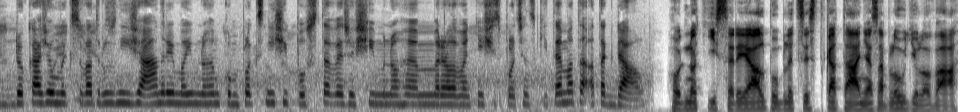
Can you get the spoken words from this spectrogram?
dokážou mixovat různý žánry, mají mnohem komplexnější postavy, řeší mnohem relevantnější společenský témata a tak dál. Hodnotí seriál publicistka Táňa Zabloudilová.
